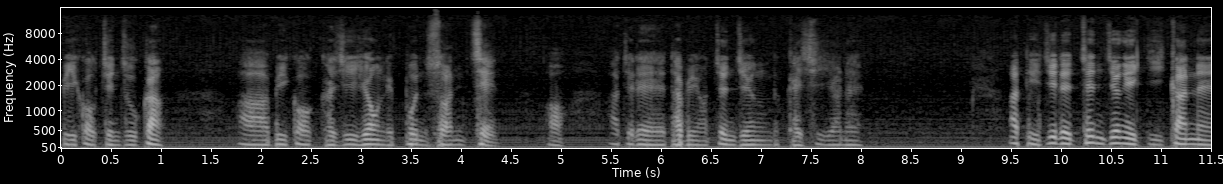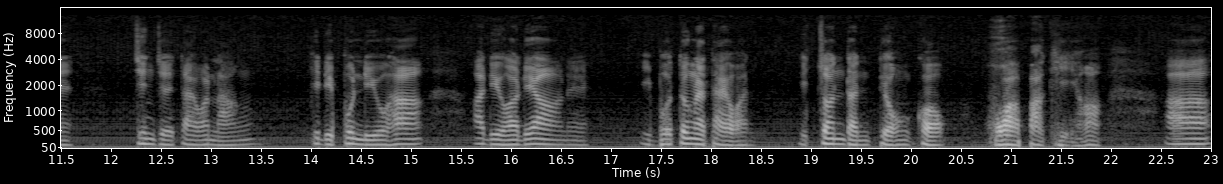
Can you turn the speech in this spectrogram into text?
美国珍珠港，啊！美国开始向日本宣战，吼！啊！即个太平洋战争开始安尼。啊！伫即个战争的期间呢，真侪台湾人去日本留学，啊，留学了后呢，伊无转来台湾，伊转到中国华北去，吼！啊，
